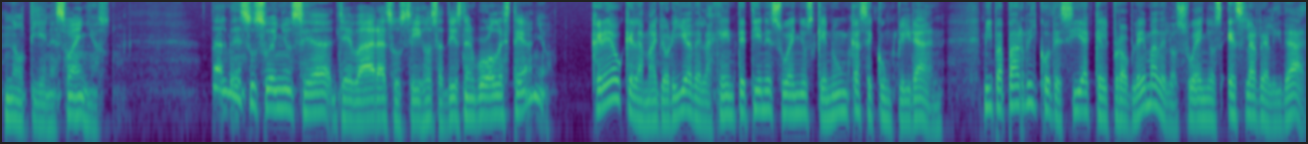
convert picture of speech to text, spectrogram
no tiene sueños. Tal vez su sueño sea llevar a sus hijos a Disney World este año. Creo que la mayoría de la gente tiene sueños que nunca se cumplirán. Mi papá rico decía que el problema de los sueños es la realidad.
